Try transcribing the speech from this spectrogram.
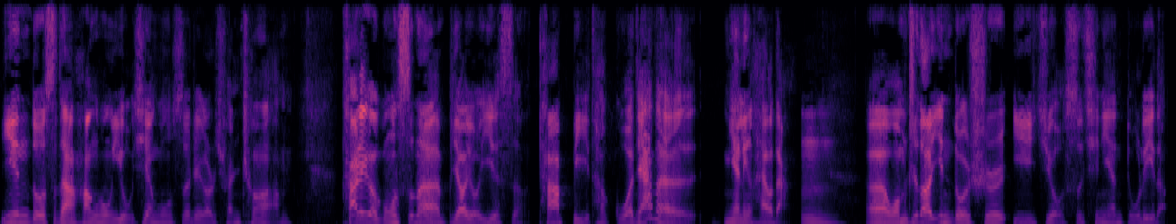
印度斯坦航空有限公司这个是全称啊。它这个公司呢比较有意思，它比它国家的年龄还要大。嗯，呃，我们知道印度是一九四七年独立的，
